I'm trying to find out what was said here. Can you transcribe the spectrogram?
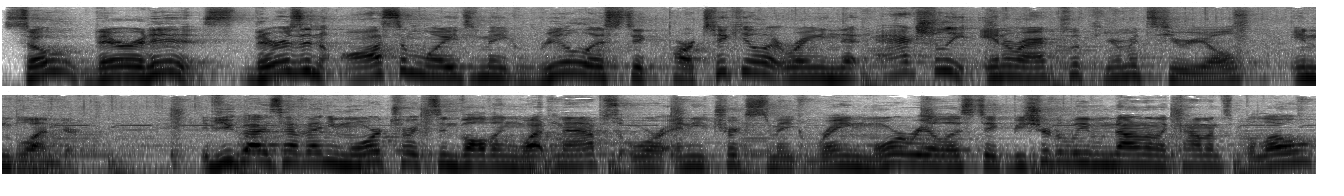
So there it is. There is an awesome way to make realistic particulate rain that actually interacts with your material in Blender. If you guys have any more tricks involving wet maps or any tricks to make rain more realistic, be sure to leave them down in the comments below.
